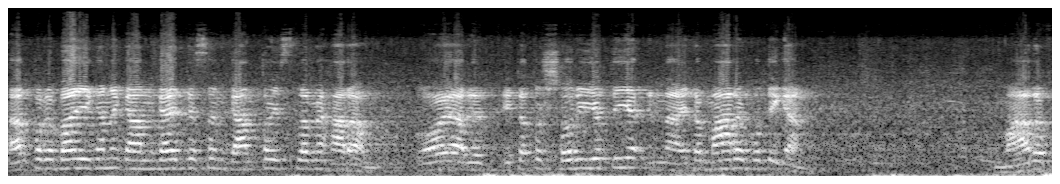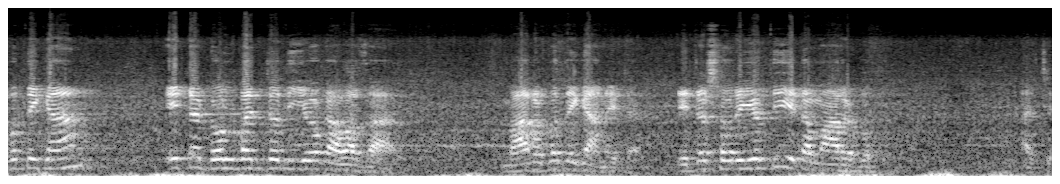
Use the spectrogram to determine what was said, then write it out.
তারপরে ভাই এখানে গান গাইতেছেন, গান তো ইসলামে হারাম। কয়, আরে এটা তো শরীয়তি না, এটা মারেফতি গান। মারফতি গান, এটা ডোলবাদ্য দিয়েও গাওয়া যায়। মারফতি গান এটা। এটা শরীয়তি, এটা মারফতি। আচ্ছা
